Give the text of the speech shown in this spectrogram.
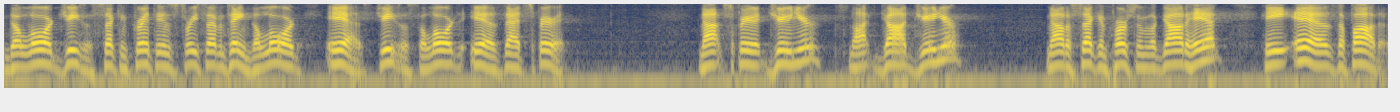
the Lord Jesus, 2 Corinthians 3.17, the Lord is, Jesus, the Lord is that Spirit. Not Spirit Junior, not God Junior, not a second person of the Godhead. He is the Father.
